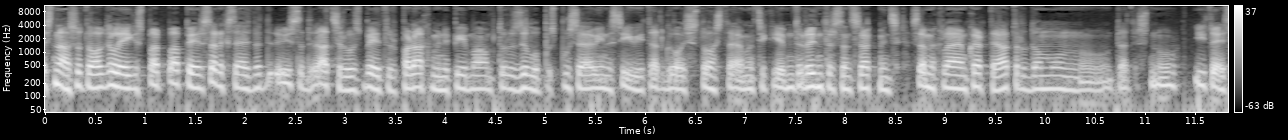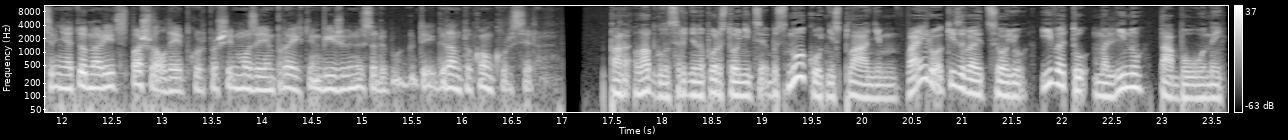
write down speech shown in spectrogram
Es neesmu to galīgi papīru sarakstījis, bet es atceros, bija tur par akmeni, piemēram, tur zilupus pusē viena sīvīta atgojas stostājuma, cik viņiem tur ir interesants akmens. Sameklējām kartē, atradam, un tad es, nu, ieteicu viņai tomēr uz pašvaldību, kur par šiem mazajiem projektiem bieži vien visādi grantu konkursi ir. Par Latgulas reģiona porstoņicības nokūtņas plāņiem vairāk izvaicoju Ivetu Malinu Tabūni.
